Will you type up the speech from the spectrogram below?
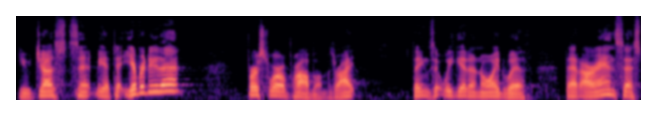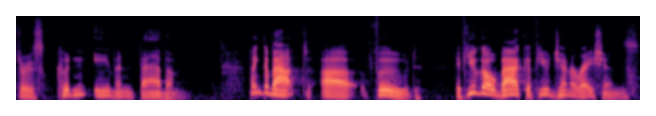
You just sent me a text. You ever do that? First world problems, right? Things that we get annoyed with that our ancestors couldn't even fathom. Think about uh, food. If you go back a few generations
